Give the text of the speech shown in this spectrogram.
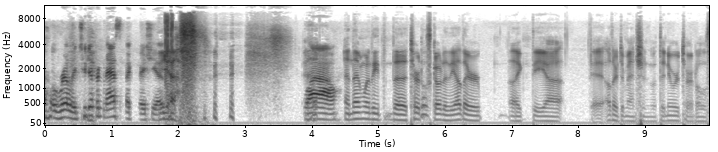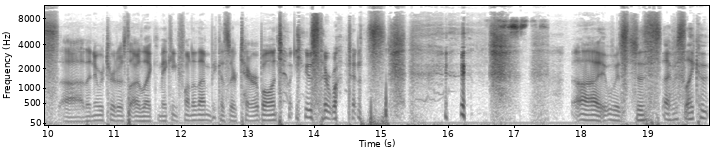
Oh really? Two different aspect ratios. yes. Wow. And then when the the turtles go to the other like the uh the other dimension with the newer turtles, uh, the newer turtles are like making fun of them because they're terrible and don't use their weapons. uh, it was just, I was like, "Uh,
